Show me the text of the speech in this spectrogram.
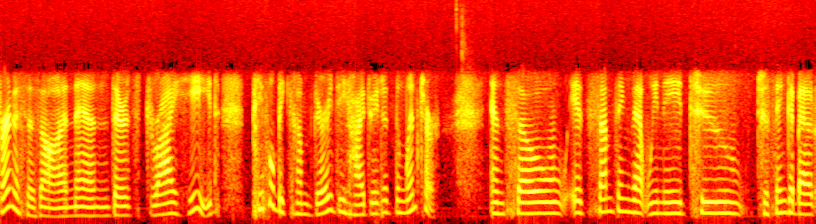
furnace is on and there's dry heat, people become very dehydrated in winter. And so it's something that we need to to think about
